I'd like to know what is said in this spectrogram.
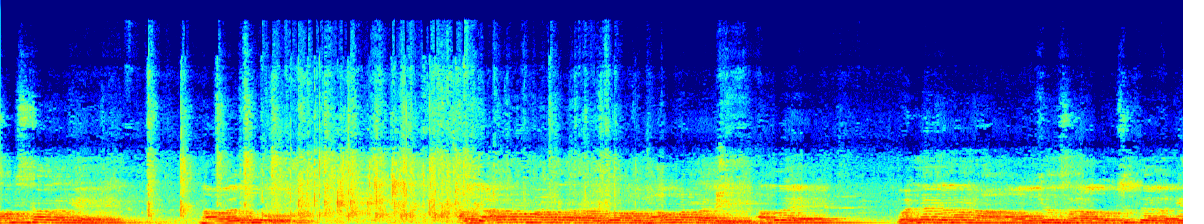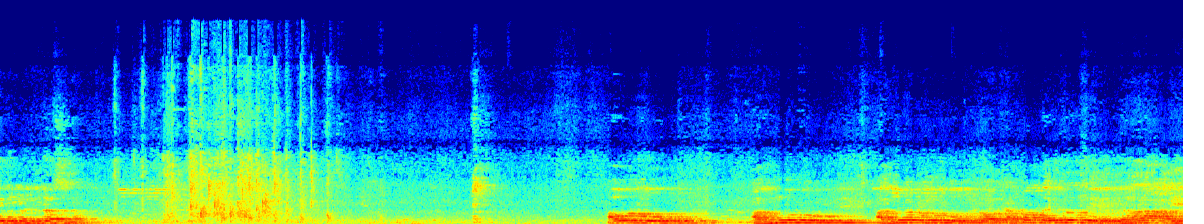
ಸಂಸ್ಕಾರಕ್ಕೆ ನಾವೆಲ್ಲರೂ ಅದು ಯಾರು ಮಾತಾಡಬೇಕಾಗಿತ್ತು, ಅದು ನಾವು ಮಾಡ್ತಾ ಇದ್ದೀವಿ. ಅಂದ್ರೆ ಒಳ್ಳೆ ಜನರನ್ನ ನಾವು ಮುಖ್ಯ ಸಲ ಗುರುತಿಸುತ್ತೇವೆ ಅನ್ನೋಕ್ಕೆ ಇದೊಂದು ನಿದರ್ಶನ. ಅವರು ಹದಿಮೂರು, ಹದಿನೇಳು ಮೂರು ಎಪ್ಪತ್ತೈದರಲ್ಲಿ ಜನರ ಆಗಿ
